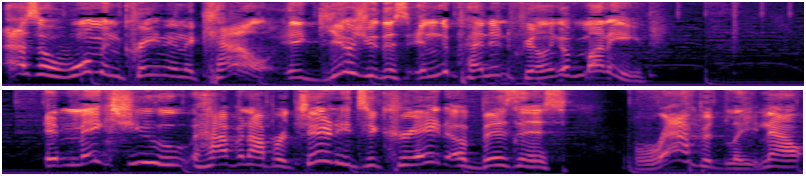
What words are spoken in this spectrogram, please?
as a woman creating an account, it gives you this independent feeling of money. It makes you have an opportunity to create a business rapidly. Now,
